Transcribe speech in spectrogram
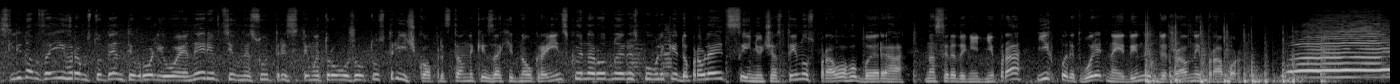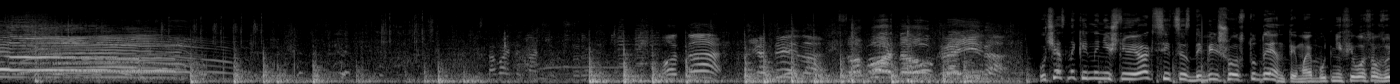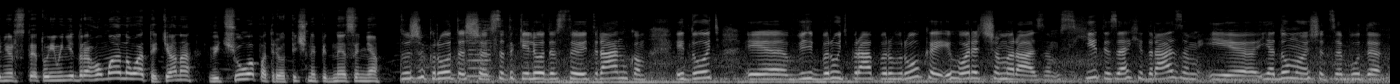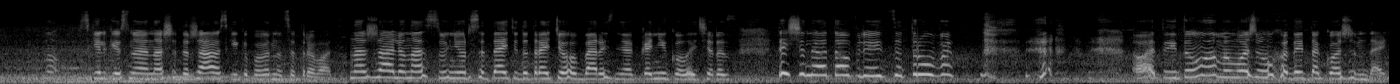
Слідом за Ігорем студенти в ролі ОНРівців несуть 30-метрову жовту стрічку, а представники Західноукраїнської Народної Республіки доправляють синю частину з правого берега. На середині Дніпра їх перетворять на єдиний державний прапор. Одна, єдина, соборна Україна! Учасники нинішньої акції це здебільшого студенти. Майбутній філософ з університету імені Драгоманова Тетяна відчула патріотичне піднесення. Дуже круто, що все-таки люди встають ранком, ідуть, і беруть прапор в руки і говорять, що ми разом. Схід і захід разом. І я думаю, що це буде. Ну, скільки існує наша держава, скільки повинно це тривати. На жаль, у нас в університеті до 3 березня канікули через те, що не отоплюються труби. От, і тому ми можемо ходити так кожен день.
